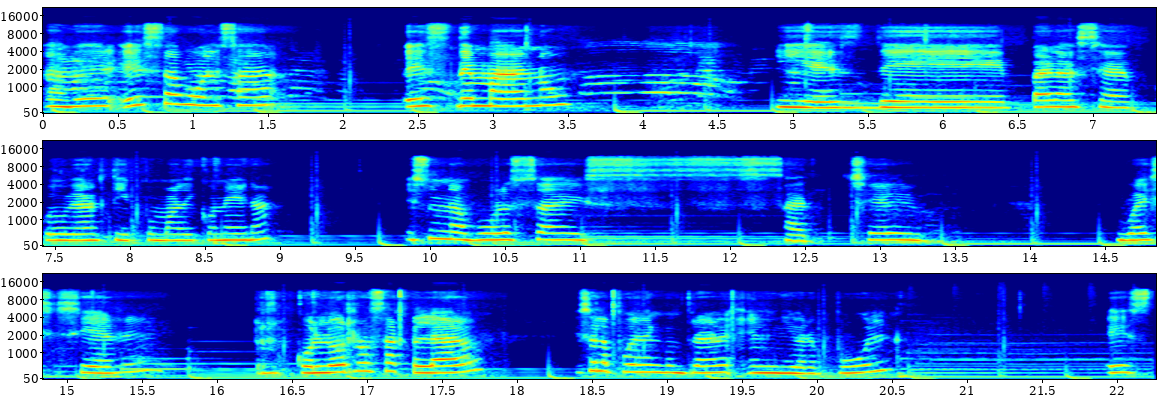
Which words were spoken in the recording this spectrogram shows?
A ver, esta bolsa es de mano y es de para colgar tipo mariconera. Es una bolsa Satchel Sierra, color rosa claro. Eso la pueden encontrar en Liverpool. Es,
